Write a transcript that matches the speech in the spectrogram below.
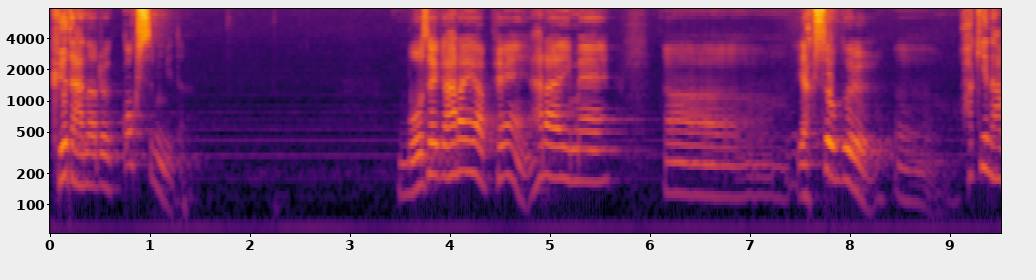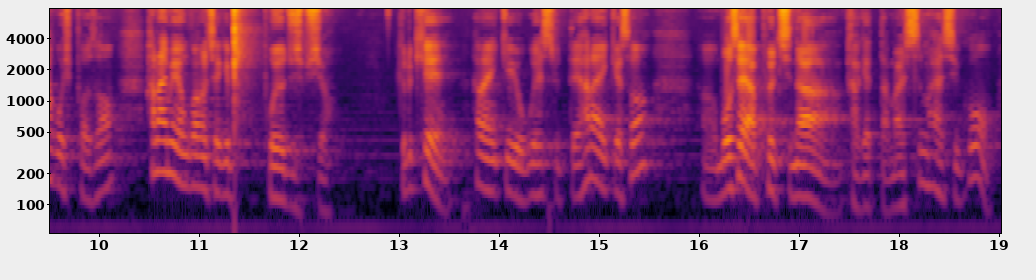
그 단어를 꼭 씁니다. 모세가 하나님 앞에 하나님의 어, 약속을 어, 확인하고 싶어서 하나님의 영광을 제게 보여주십시오. 그렇게 하나님께 요구했을 때 하나님께서 어, 모세 앞을 지나가겠다 말씀하시고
